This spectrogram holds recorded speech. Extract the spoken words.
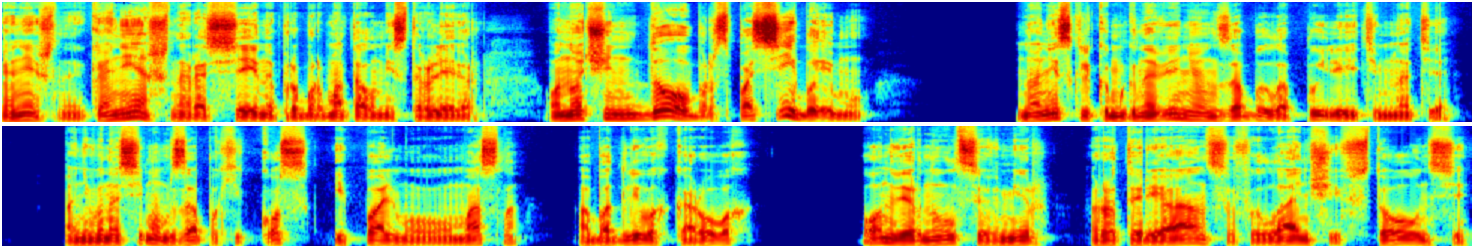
«Конечно, конечно», — рассеянно пробормотал мистер Левер. «Он очень добр, спасибо ему». На несколько мгновений он забыл о пыли и темноте, о невыносимом запахе кос и пальмового масла, о бодливых коровах. Он вернулся в мир ротарианцев и ланчей в Стоунсе,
